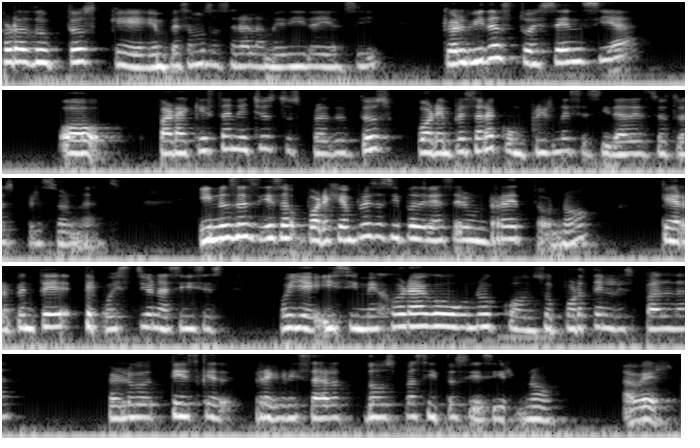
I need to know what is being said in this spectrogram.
productos que empezamos a hacer a la medida y así, que olvidas tu esencia o para qué están hechos tus productos por empezar a cumplir necesidades de otras personas. Y no sé si eso, por ejemplo, eso sí podría ser un reto, ¿no? Que de repente te cuestionas y dices, oye, ¿y si mejor hago uno con soporte en la espalda? pero luego tienes que regresar dos pasitos y decir, no, a ver,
